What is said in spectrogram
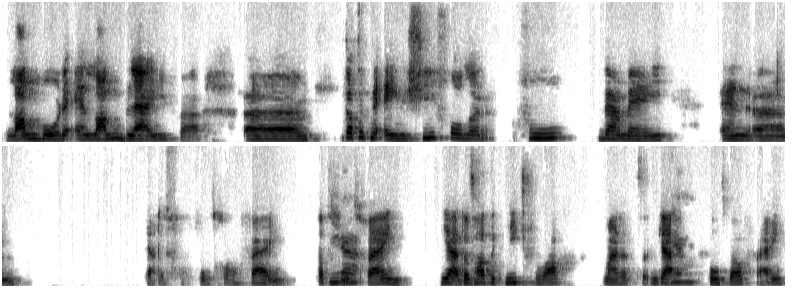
lang worden en lang blijven. Ehm, dat ik me energievoller voel daarmee. En ehm, ja, dat voelt gewoon fijn. Dat voelt Ja. fijn. Ja, dat had ik niet verwacht. Maar dat eh, ja, Ja. voelt wel fijn.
